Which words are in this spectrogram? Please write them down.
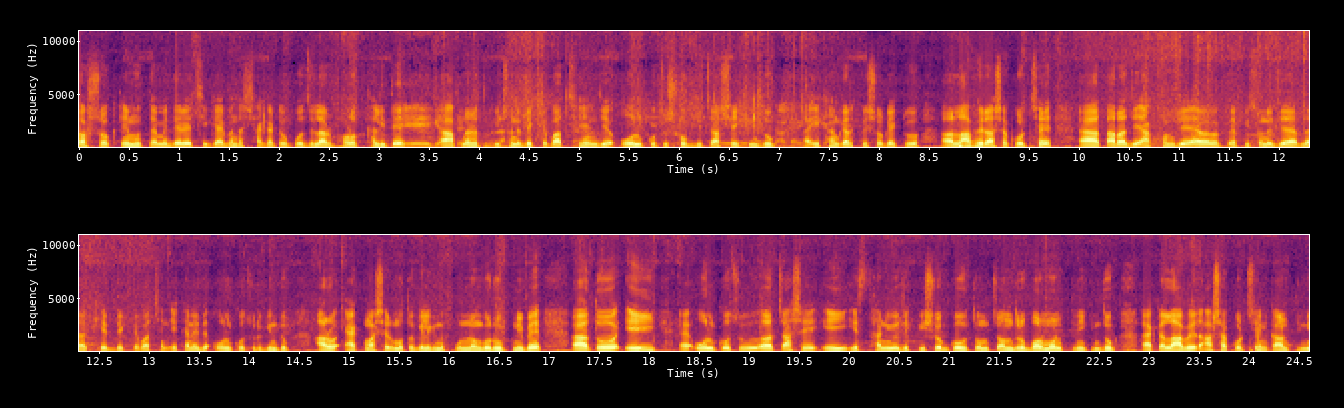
দর্শক এই মুহূর্তে আমি দাঁড়িয়েছি গাইবান্ধা সাগাটা উপজেলার ভরতখালীতে। আপনারা হয়তো পিছনে দেখতে পাচ্ছেন যে ওল কচু সবজি চাষে কিন্তু এখানকার কৃষক একটু লাভের আশা করছে। তারা যে এখন যে পিছনে যে ক্ষেত দেখতে পাচ্ছেন এখানে যে ওল কচুর কিন্তু আরও এক মাসের মতো গেলে কিন্তু পূর্ণাঙ্গ রূপ নিবে। তো এই ওল কচু চাষে এই স্থানীয় যে কৃষক গৌতম চন্দ্র বর্মন তিনি কিন্তু একটা লাভের আশা করছেন। কারণ তিনি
